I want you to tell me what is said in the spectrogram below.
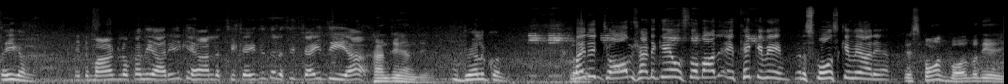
ਸਹੀ ਗੱਲ ਹੈ। ਇਹ ਡਿਮਾਂਡ ਲੋਕਾਂ ਦੀ ਆ ਰਹੀ ਹੈ ਕਿ ਹਾਂ ਲੱਸੀ ਚਾਹੀਦੀ ਤੇ ਲੱਸੀ ਚਾਹੀਦੀ ਆ। ਹਾਂਜੀ ਹਾਂਜੀ। ਬਿਲਕੁਲ। ਬਾਈ ਜੀ ਜੌਬ ਛੱਡ ਕੇ ਉਸ ਤੋਂ ਬਾਅਦ ਇੱਥੇ ਕਿਵੇਂ ਰਿਸਪੌਂਸ ਕਿਵੇਂ ਆ ਰਿਹਾ? ਰਿਸਪੌਂਸ ਬਹੁਤ ਵਧੀਆ ਜੀ।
